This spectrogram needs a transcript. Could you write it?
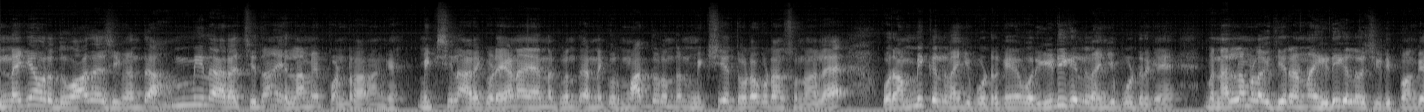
இன்றைக்கும் ஒரு துவாதசி வந்து அம்மியில் அரைச்சி தான் எல்லாமே பண்ணுறாங்க மிக்சிலாம் அரைக்கூடாது ஏன்னா எனக்கு வந்து அன்றைக்கி ஒரு மாத்துவர் வந்து மிக்சியை தொடக்கூடாதுன்னு சொன்னால ஒரு அம்மிக்கல் வாங்கி போட்டிருக்கேன் ஒரு இடிகல் வாங்கி போட்டிருக்கேன். இப்போ நல்ல மிளகு ஜீரம்னா இடிகல் வச்சு இடிப்பாங்க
